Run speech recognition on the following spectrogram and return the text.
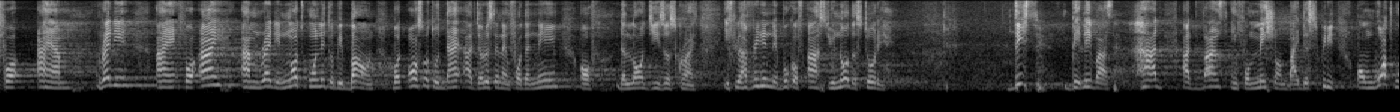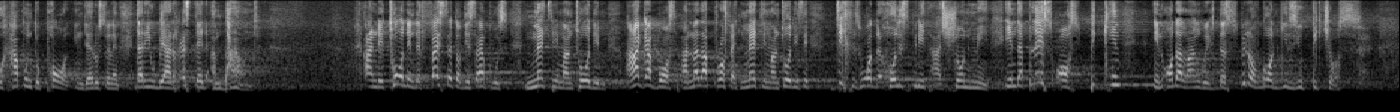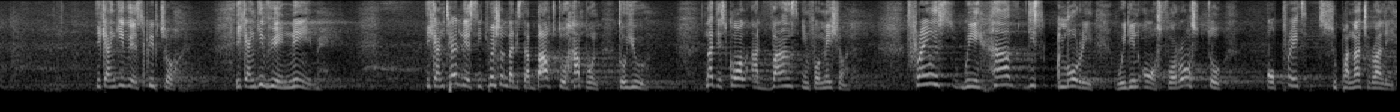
For I am ready, I, for I am ready not only to be bound, but also to die at Jerusalem for the name of the Lord Jesus Christ. If you have read in the book of Acts, you know the story. These believers had advanced information by the Spirit on what will happen to Paul in Jerusalem, that he will be arrested and bound. And they told him, the first set of disciples met him and told him, Agabus, another prophet, met him and told him, say, This is what the Holy Spirit has shown me. In the place of speaking in other language, the Spirit of God gives you pictures. He can give you a scripture, He can give you a name, He can tell you a situation that is about to happen to you. That is called advanced information. Friends, we have this glory within us for us to operate supernaturally.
